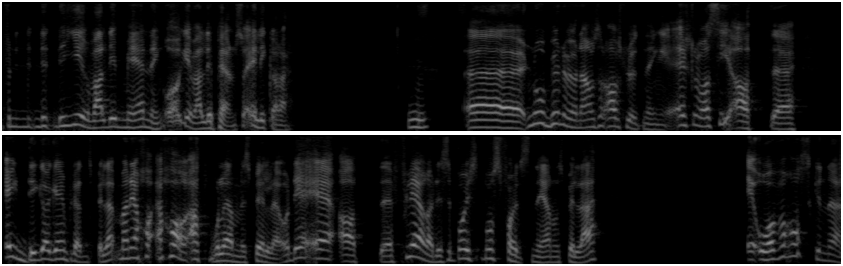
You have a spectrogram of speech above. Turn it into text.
for det, det, gir veldig mening og er veldig pen, så jeg liker det. Mm. Uh, nå begynner vi å nærme oss en avslutning. Jeg skulle bare si at uh, jeg digger gameplayet til spillet, men jeg har, jeg har ett problem med spillet. Og det er at uh, flere av disse bossfightsene gjennom spillet er overraskende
